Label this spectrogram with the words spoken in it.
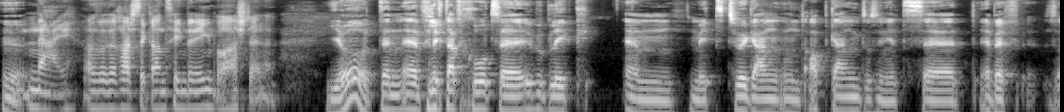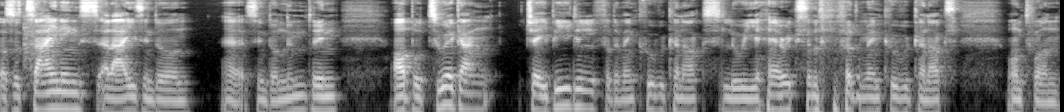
Ja. nein. Also da kannst du sie ganz hinten irgendwo anstellen. Ja, dann äh, vielleicht einfach kurz einen Überblick ähm, mit Zugang und Abgang. Da sind jetzt äh, eben, also Signings allein sind da, äh, sind da nicht mehr drin. Aber Zugang Jay Beagle von den Vancouver Canucks, Louis Erickson von den Vancouver Canucks, Antoine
